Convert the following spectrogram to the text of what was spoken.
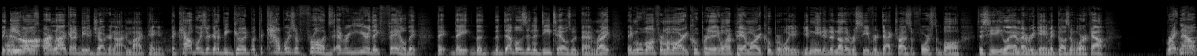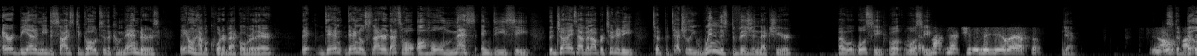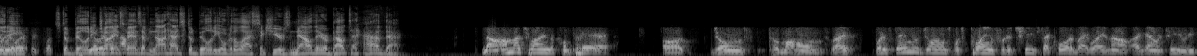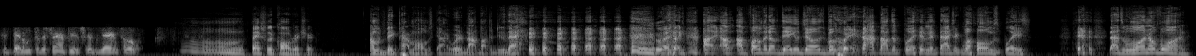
The And, Eagles uh, are I not going to be a juggernaut, in my opinion. The Cowboys are going to be good, but the Cowboys are frauds. Every year they fail. They, they, they, the, the devil is in the details with them, right? They move on from Amari Cooper. They didn't want to pay Amari Cooper. Well, you, you needed another receiver. Dak tries to force the ball to CeeDee Lamb every game. It doesn't work out. Right now, Eric Bieniemy decides to go to the Commanders. They don't have a quarterback over there. They, Dan, Daniel Snyder, that's a whole, a whole mess in D.C. The Giants have an opportunity to potentially win this division next year. Uh, we'll, we'll see. We'll, we'll see. Not next year, the year after. Yeah. You know, Stability. Stability. The other thing Giants fans have not had stability over the last six years. Now they're about to have that. Now, I'm not trying to compare uh, Jones to Mahomes, right? But if Daniel Jones was playing for the Chiefs at quarterback right now, I guarantee you he could get them to the championship game too. Um, thanks for the call, Richard. I'm a big Pat Mahomes guy. We're not about to do that. like, I, I'm, I'm pumping up Daniel Jones, but we're not about to put him in Patrick Mahomes' place. That's one of one.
